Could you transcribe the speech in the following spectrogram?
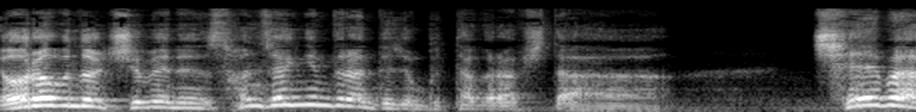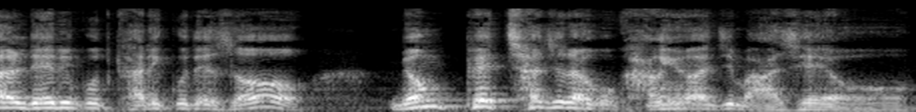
여러분들 주변에 선생님들한테 좀 부탁을 합시다. 제발 내리굿 가리굿에서 명패 찾으라고 강요하지 마세요.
